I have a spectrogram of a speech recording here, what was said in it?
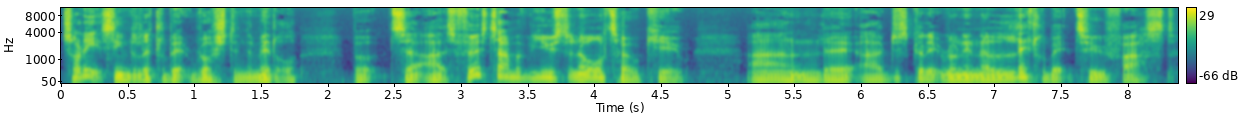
sorry, it seemed a little bit rushed in the middle, but uh, it's the first time I've used an auto cue, and uh, I've just got it running a little bit too fast,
